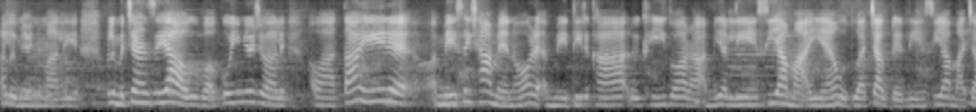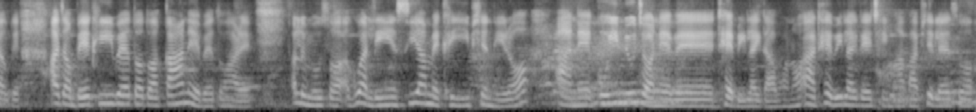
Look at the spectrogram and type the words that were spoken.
အဲ့လိုမျိုးညီမလေးဘယ်လိုမကြံစေရဘူးပေါ့ကိုကြီးမျိုးကျော်ကလေဟိုဟာတားရေးတဲ့အမေစိတ်ချမယ်နော်တဲ့အမေဒီတခါခရီးသွားတာအမေကလင်းစီးရမှာအရန်ကို तू ကကြောက်တယ်လင်းစီးရမှာကြောက်တယ်အားကြောင့်ဘဲခရီးပဲသွားသွားကားနယ်ပဲသွားတယ်အဲ့လိုမျိုးဆိုတော့အခုကလင်းစီးရမယ်ခရီးဖြစ်နေတော့အာနဲ့ကိုကြီးမျိုးကျော်နဲ့ပဲထည့်ပေးလိုက်တာပေါ့နော်အာထည့်ပေးလိုက်တဲ့အချိန်မှာဘာဖြစ်လဲဆိုတော့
